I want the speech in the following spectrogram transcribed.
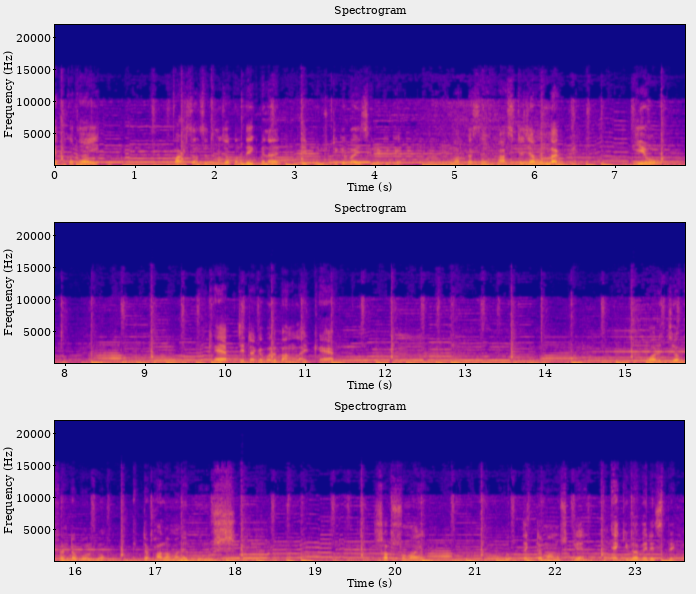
এক কথায় ফার্স্ট চান্সে তুমি যখন দেখবে না এই পুরুষটিকে বা এই ছেলেটিকে, তোমার কাছে ফার্স্টে যেমন লাগবে গেও খ্যাত যেটাকে বলে বাংলায়, খ্যাত। পরের যে অপশানটা বলব, একটা ভালো মানের পুরুষ, সবসময় প্রত্যেকটা মানুষকে একইভাবে রেসপেক্ট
